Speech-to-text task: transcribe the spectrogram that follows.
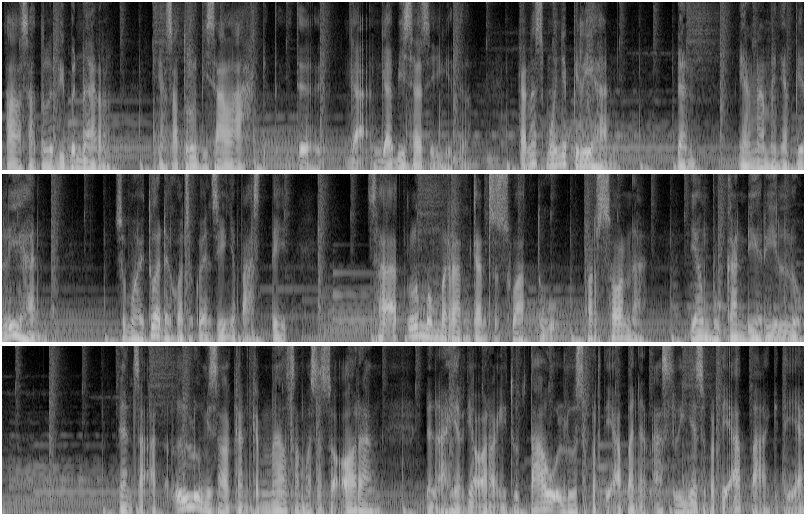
Salah satu lebih benar yang satu lebih salah gitu. Itu nggak nggak bisa sih gitu. Karena semuanya pilihan. Dan yang namanya pilihan semua itu ada konsekuensinya pasti saat lu memerankan sesuatu persona yang bukan diri lu. Dan saat lu misalkan kenal sama seseorang dan akhirnya orang itu tahu lu seperti apa dan aslinya seperti apa gitu ya.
